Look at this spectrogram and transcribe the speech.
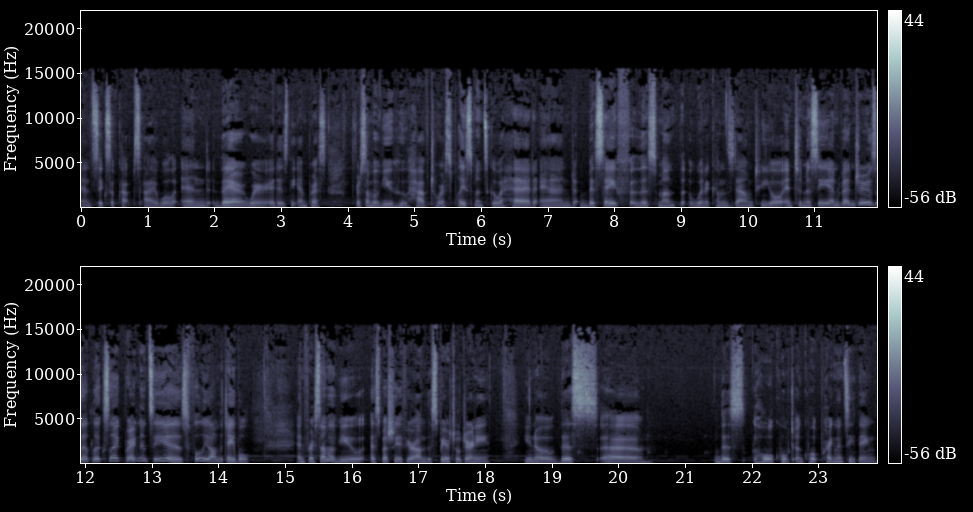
and Six of Cups. I will end there where it is the Empress. For some of you who have Taurus placements, go ahead and be safe this month when it comes down to your intimacy and ventures. It looks like pregnancy is fully on the table. And for some of you, especially if you're on the spiritual journey, you know, this uh, this whole quote unquote pregnancy thing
